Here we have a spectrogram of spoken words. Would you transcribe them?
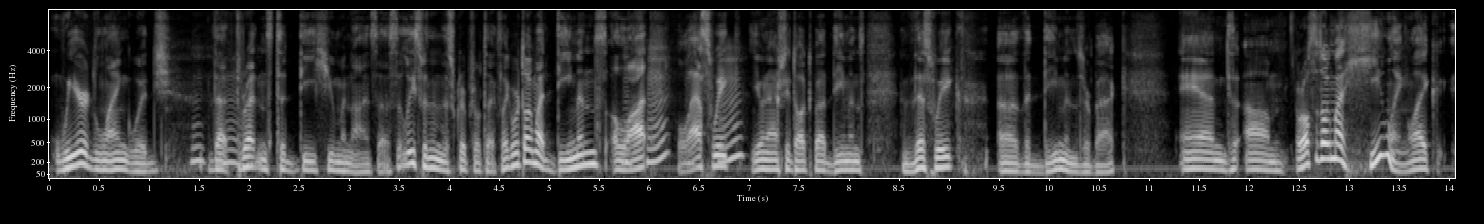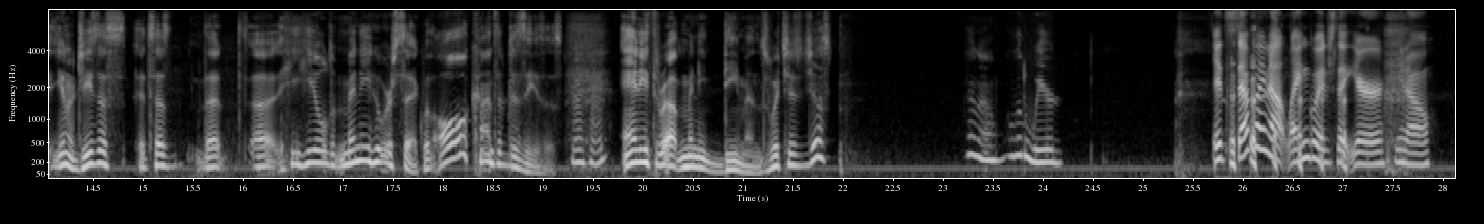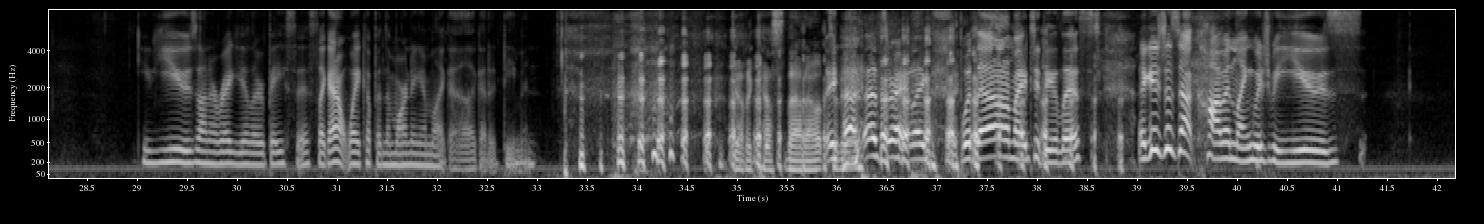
weird language mm-hmm. that threatens to dehumanize us, at least within the scriptural text. Like we're talking about demons a lot. Mm-hmm. Last week, mm-hmm. you and Ashley talked about demons. This week, uh, the demons are back. And um, we're also talking about healing. Like, you know, Jesus, it says that uh, he healed many who were sick with all kinds of diseases. Mm-hmm. And he threw out many demons, which is just, you know, a little weird. It's definitely not language that you're, you know, you use on a regular basis. Like I don't wake up in the morning and I'm like, oh, I got a demon. Gotta cast that out today. Yeah, that's right. Like put that on my to-do list. Like it's just not common language we use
